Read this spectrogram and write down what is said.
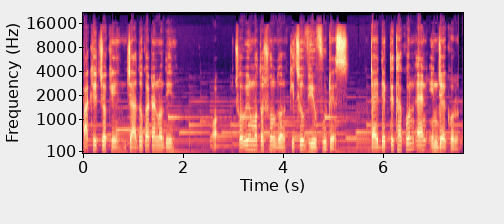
পাখির চোখে জাদুকাটা নদীর ছবির মতো সুন্দর কিছু ভিউ ফুটেজ। তাই দেখতে থাকুন অ্যান্ড এনজয় করুন।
